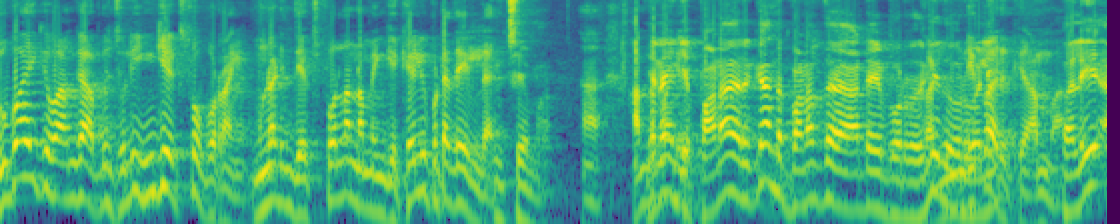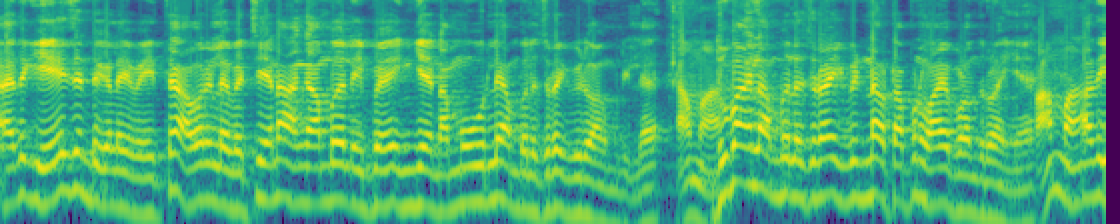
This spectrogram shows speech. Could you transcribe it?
துபாய்க்கு வாங்க அப்படின்னு சொல்லி இங்கே எக்ஸ்போ போடுறாங்க. முன்னாடி இந்த எக்ஸ்போலாம் நம்ம இங்கே கேள்விப்பட்டதே இல்லை. நிச்சயமா. அந்த இங்கே பணம் இருக்குது அந்த பணத்தை ஆட்டையை போடுறதுக்கு இது ஒரு வழி. இருக்கு, ஆமா. வழி அதுக்கு ஏஜென்ட்டுகளை வைத்து அவர்களை வச்சு ஏன்னா அங்கே ஐம்பது இப்போ இங்கே நம்ம ஊர்லேயே ஐம்பது லட்ச ரூபாய்க்கு வீடு வாங்க முடியல. ஆமா. துபாயில் ஐம்பது லட்ச ரூபாய்க்கு வீடுனா டப்புன்னு வாய பிறந்துருவாங்க. ஆமா. அது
